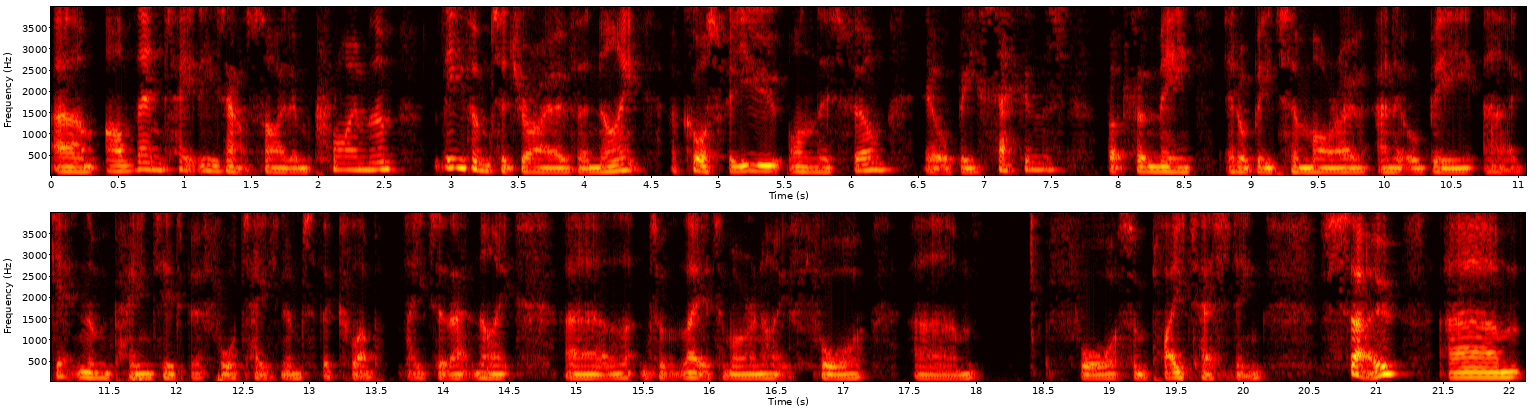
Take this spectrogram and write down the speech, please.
Um, I'll then take these outside and prime them, leave them to dry overnight. Of course, for you on this film, it will be seconds but for me it'll be tomorrow and it will be uh, getting them painted before taking them to the club later that night uh, later tomorrow night for um, for some play testing so um,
